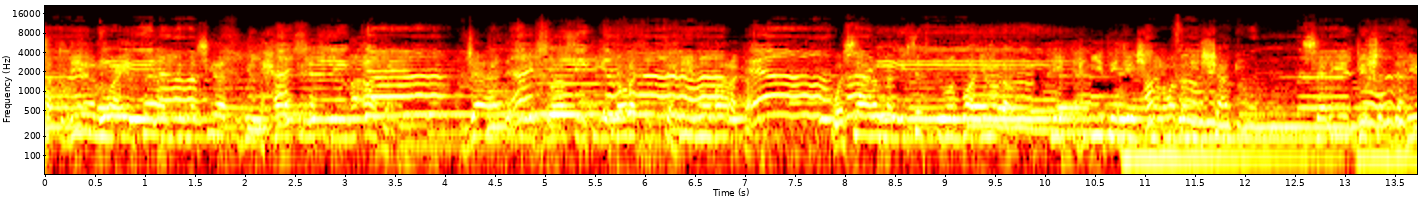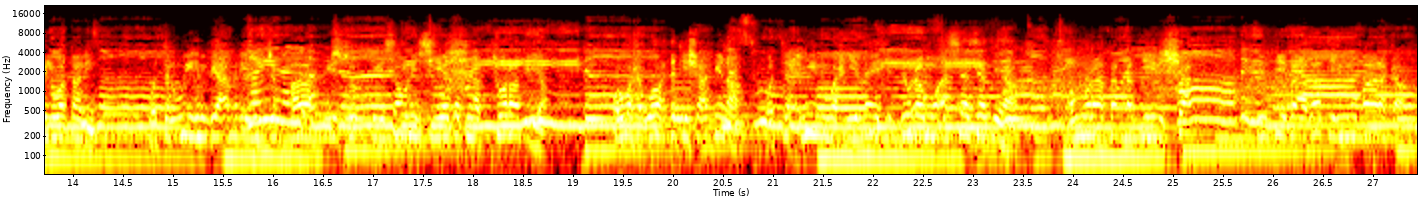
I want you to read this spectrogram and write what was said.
تقديرا وعرفانا لمسيرته الحافلة بالمآثر جاهد بإخلاص في دورة التحرير المباركة وساهم بصدق وبعد نظر في تحديث جيشنا الوطني الشعبي. سرير جيش التحرير الوطني. وتنويهم بعمله الجبار في صون سيادتنا الترابية ووحدة شعبنا. وتأمين وحماية الدولة ومؤسساتها. ومرافقته للشعب في انتفاضاته المباركة.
